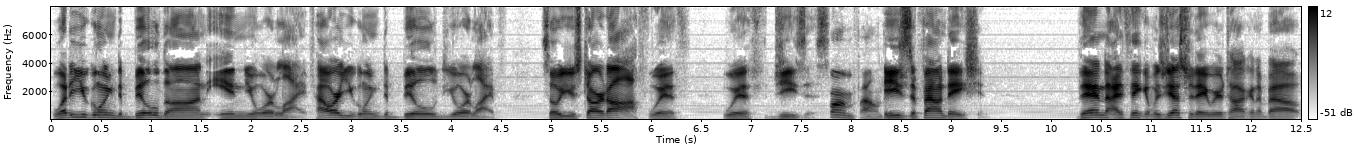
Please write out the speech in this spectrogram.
What are you going to build on in your life? How are you going to build your life? So you start off with with Jesus. Firm foundation. He's the foundation. Then I think it was yesterday we were talking about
